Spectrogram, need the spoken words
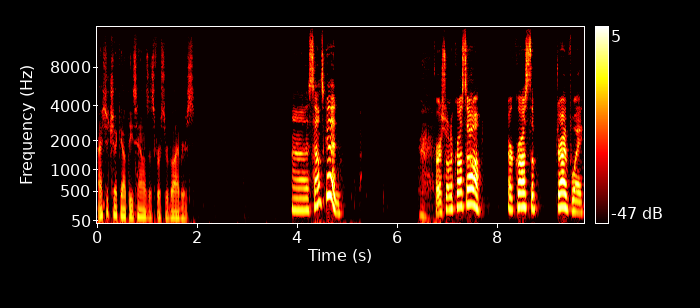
I should check out these houses for survivors. Uh, sounds good. First one across the hall. Or across the driveway.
